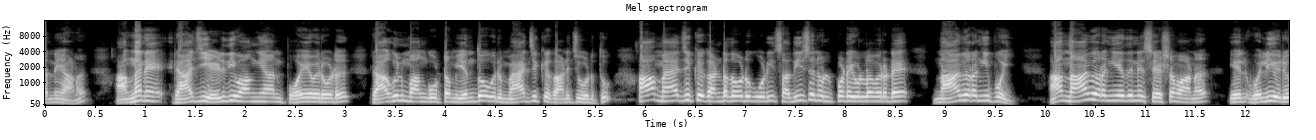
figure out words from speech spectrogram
തന്നെയാണ്. അങ്ങനെ രാജി എഴുതി വാങ്ങിയാൻ പോയവരോട് രാഹുൽ മാങ്കൂട്ടം എന്തോ ഒരു മാജിക്ക് കാണിച്ചു കൊടുത്തു. ആ മാജിക്ക് കണ്ടതോടുകൂടി സതീശൻ ഉൾപ്പെടെയുള്ളവരുടെ നാവിറങ്ങിപ്പോയി. ആ നാവിറങ്ങിയതിന് ശേഷമാണ് വലിയൊരു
